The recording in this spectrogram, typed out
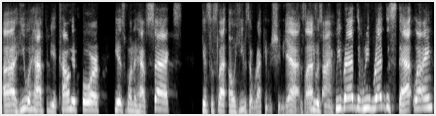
Uh, he will have to be accounted for. He has one and a half sacks against this last. Oh, he was a wrecking machine. Yeah, us. last he was. time. We read the we read the stat line.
